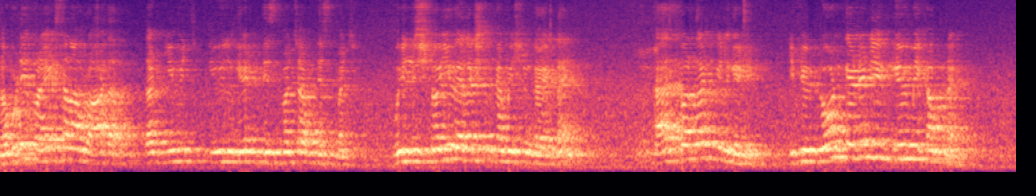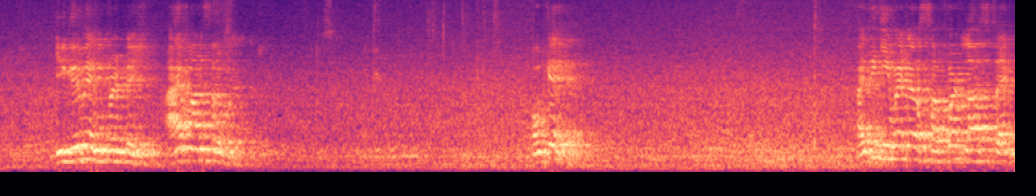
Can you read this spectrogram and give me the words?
nobody writes on our order that you will, you will get this much of this much. We'll show you election commission guideline. As per that, we'll get it. If you don't get it, you give me complaint. You give me a representation. I am answerable. Okay. I think you might have suffered last time.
